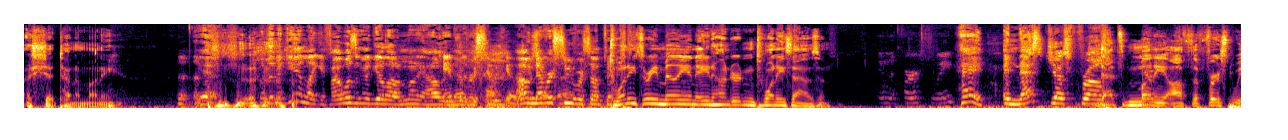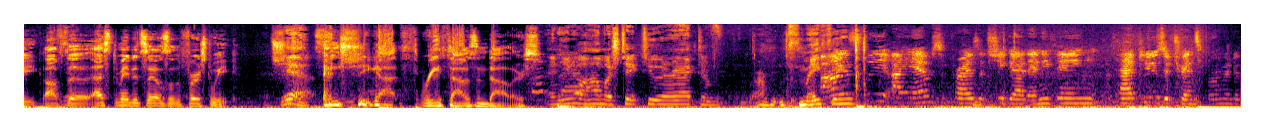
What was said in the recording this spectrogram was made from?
a shit ton of money. Yeah, but then again, like if I wasn't gonna get a lot of money, I would Can't never sue. I would never sue for something. 23,820,000. In the first week. Hey, and that's just from That's money off the first week, off the estimated sales of the first week. Yeah. And she got $3,000. And you know how much Take Two Interactive are making? Honestly, I am surprised that she got anything. Tattoos are transformative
